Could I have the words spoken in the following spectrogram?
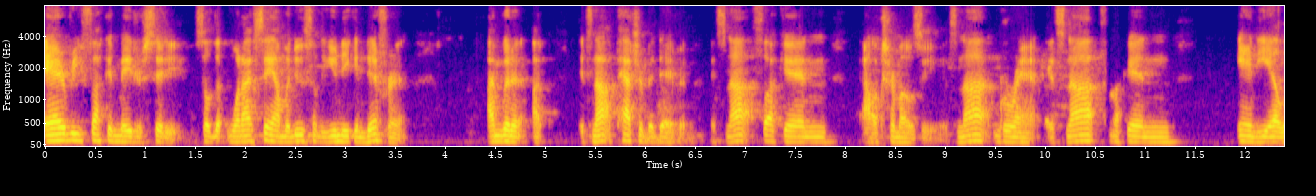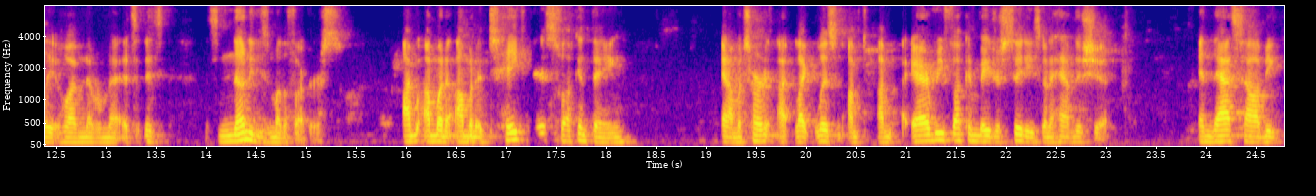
every fucking major city. So, that when I say I'm going to do something unique and different, I'm going to, it's not Patrick David. It's not fucking Alex Hormozi. It's not Grant. It's not fucking Andy Elliott, who I've never met. It's it's it's none of these motherfuckers. I'm I'm gonna I'm gonna take this fucking thing, and I'm gonna turn it like listen. I'm I'm every fucking major city is gonna have this shit, and that's how I be.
